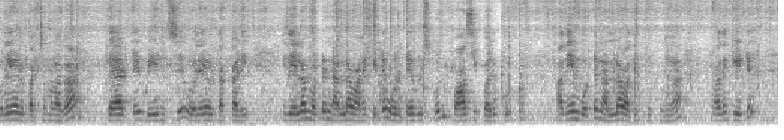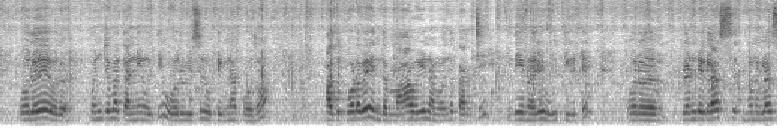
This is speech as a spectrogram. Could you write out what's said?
ஒரே ஒரு பச்சை மிளகா கேரட்டு பீன்ஸு ஒரே ஒரு தக்காளி. இதையெல்லாம் போட்டு நல்லா வதக்கிட்டு ஒரு டேபிள் ஸ்பூன் பாசி பருப்பு அதையும் போட்டு நல்லா வதக்கிக்கோங்க. வதக்கிட்டு ஒரே ஒரு கொஞ்சமாக தண்ணி ஊற்றி ஒரு விசில் விட்டிங்கன்னா போதும். அது கூடவே இந்த மாவையும் நம்ம வந்து கரைச்சி இதே மாதிரி ஊற்றிக்கிட்டு ஒரு ரெண்டு கிளாஸ் மூணு கிளாஸ்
